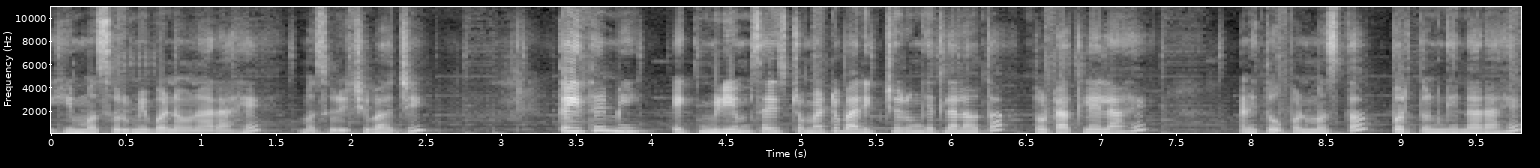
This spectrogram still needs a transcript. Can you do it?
ही मसूर मी बनवणार आहे मसुरीची भाजी. तर इथे मी एक मिडियम साईज टोमॅटो बारीक चिरून घेतलेला होता तो टाकलेला आहे आणि तो पण मस्त परतून घेणार आहे.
